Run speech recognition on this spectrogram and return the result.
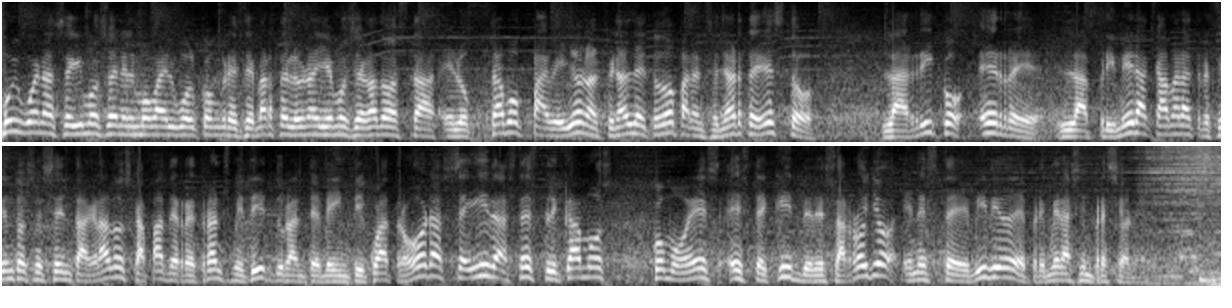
Muy buenas, seguimos en el Mobile World Congress de Barcelona y hemos llegado hasta el octavo pabellón al final de todo para enseñarte esto. La Rico R, la primera cámara 360 grados capaz de retransmitir durante 24 horas seguidas. Te explicamos cómo es este kit de desarrollo en este vídeo de primeras impresiones.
